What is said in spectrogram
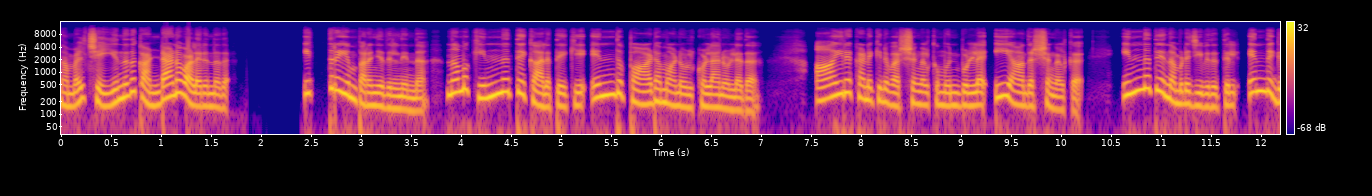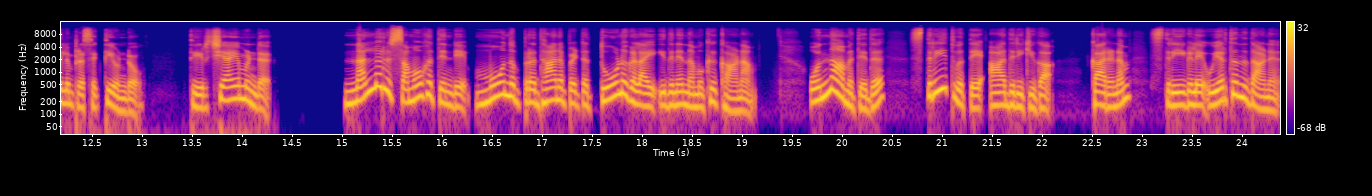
നമ്മൾ ചെയ്യുന്നത് കണ്ടാണ് വളരുന്നത്. ഇത്രയും പറഞ്ഞതിൽ നിന്ന് നമുക്ക് ഇന്നത്തെ കാലത്തേക്ക് എന്ത് പാഠമാണ് ഉൾക്കൊള്ളാനുള്ളത്? ആയിരക്കണക്കിന് വർഷങ്ങൾക്ക് മുൻപുള്ള ഈ ആദർശങ്ങൾക്ക് ഇന്നത്തെ നമ്മുടെ ജീവിതത്തിൽ എന്തെങ്കിലും പ്രസക്തിയുണ്ടോ? തീർച്ചയായുമുണ്ട്. നല്ലൊരു സമൂഹത്തിന്റെ മൂന്ന് പ്രധാനപ്പെട്ട തൂണുകളായി ഇതിനെ നമുക്ക് കാണാം. ഒന്നാമത്തേത് സ്ത്രീത്വത്തെ ആദരിക്കുക. കാരണം സ്ത്രീകളെ ഉയർത്തുന്നതാണ്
